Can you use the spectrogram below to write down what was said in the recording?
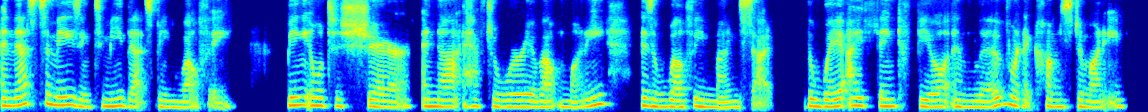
And that's amazing. To me, that's being wealthy. Being able to share and not have to worry about money is a wealthy mindset. The way I think, feel, and live when it comes to money.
